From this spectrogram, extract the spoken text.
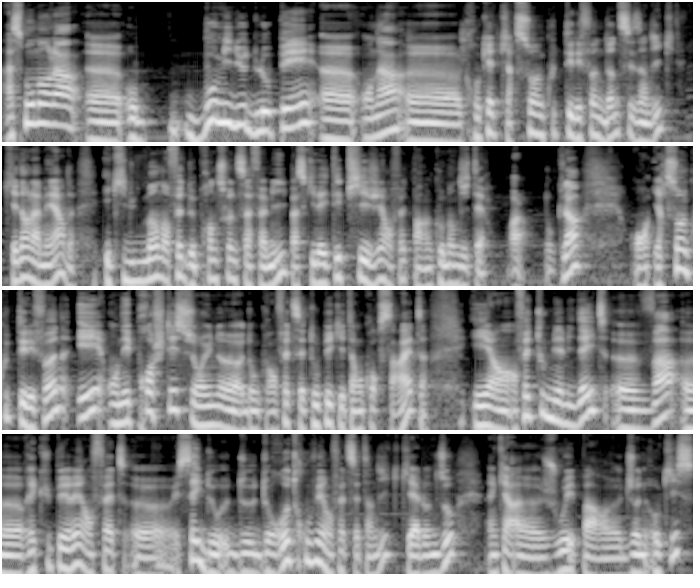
à ce moment-là, au beau milieu de l'OP, on a Croquette qui reçoit un coup de téléphone d'un de ses indiques, qui est dans la merde, et qui lui demande en fait de prendre soin de sa famille parce qu'il a été piégé en fait par un commanditaire. Voilà. Donc là, il reçoit un coup de téléphone et on est projeté sur une. Euh, donc en fait, cette OP qui était en cours s'arrête et en, fait tout le Miami Date euh, va euh, récupérer en fait, essaye de, de, retrouver en fait cet indique qui est Alonso, un cas joué par John Hawkins.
